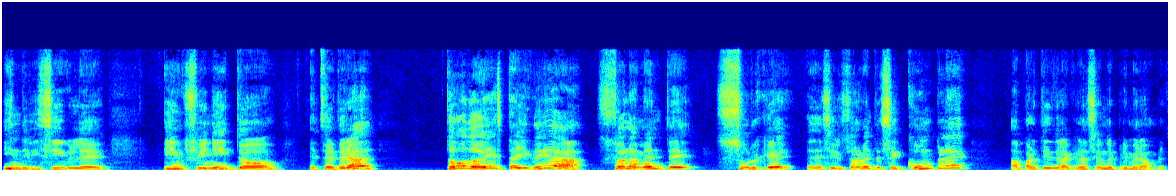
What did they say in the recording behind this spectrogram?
indivisible, infinito, etc., toda esta idea solamente surge, es decir, solamente se cumple a partir de la creación del primer hombre.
